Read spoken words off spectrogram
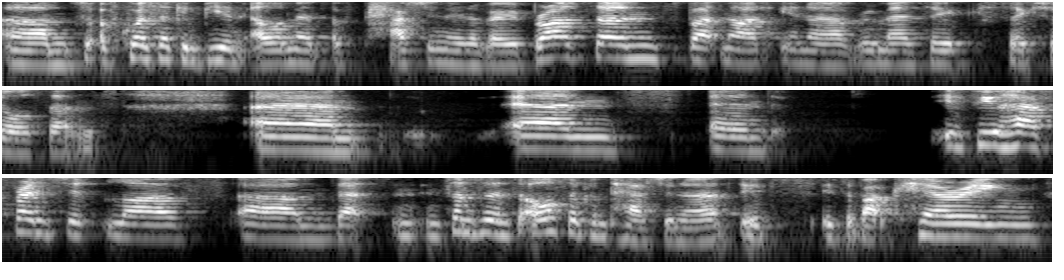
um, so of course there can be an element of passion in a very broad sense, but not in a romantic sexual sense. Um, and and if you have friendship love, um, that's in, in some sense also compassionate. It's it's about caring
